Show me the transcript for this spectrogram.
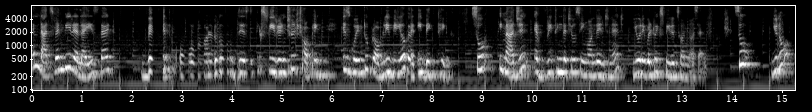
And that's when we realized that with all of this experiential shopping is going to probably be a very big thing. So imagine everything that you're seeing on the internet you're able to experience on yourself. So you know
